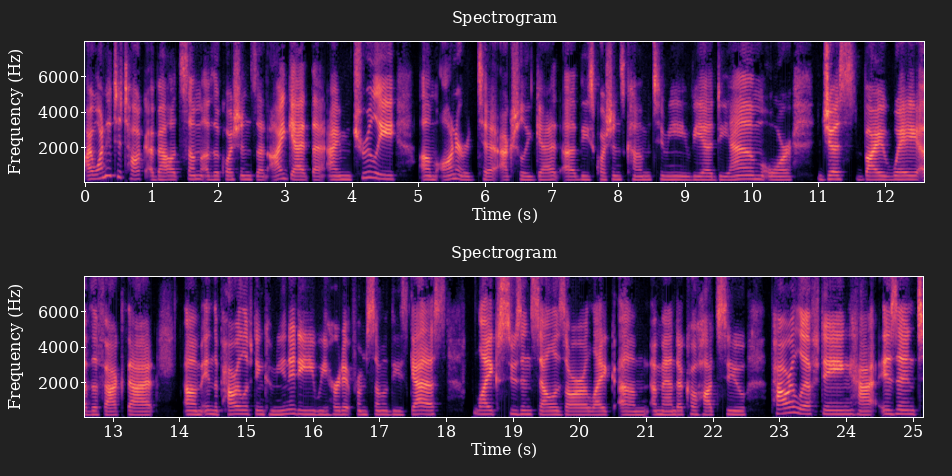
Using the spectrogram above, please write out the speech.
I wanted to talk about some of the questions that I get that I'm truly um, honored to actually get. Uh, these questions come to me via DM or just by way of the fact that um, in the powerlifting community, we heard it from some of these guests like Susan Salazar, like um, Amanda Kohatsu. Powerlifting ha- isn't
